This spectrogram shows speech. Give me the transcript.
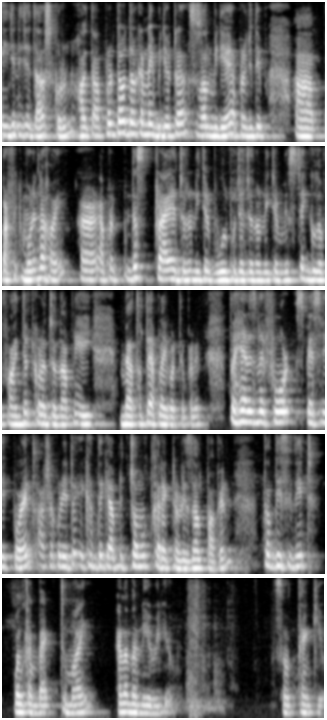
নিজে নিজে জাস্ট করুন। হয়তো আপলোড দেওয়ার দরকার নেই ভিডিওটা সোশ্যাল মিডিয়ায় আপনার যদি পারফেক্ট মনে না হয়, আর আপনার জাস্ট ট্রাইয়ের জন্য, নিজের ভুল বোঝার জন্য, নিজের মিস্টেকগুলো ফাইন্ড আউট করার জন্য আপনি এই ম্যাথডটা অ্যাপ্লাই করতে পারেন। তো here is my four specific point আশা করি এটা এখান থেকে আপনি চমৎকার একটা রেজাল্ট পাবেন। তো this is it welcome back to my another new video so thank you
